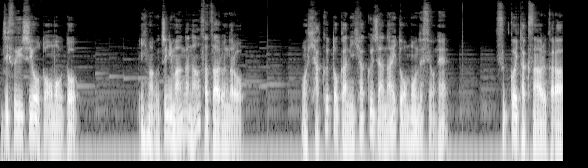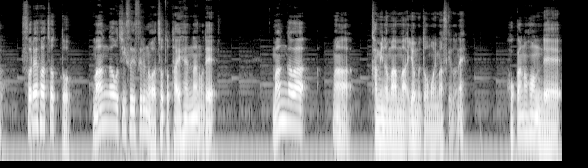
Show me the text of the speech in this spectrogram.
自炊しようと思うと、今うちに漫画何冊あるんだろう。もう100とか200じゃないと思うんですよね。すっごいたくさんあるから、それはちょっと、漫画を自炊するのはちょっと大変なので、漫画は、まあ、紙のまんま読むと思いますけどね。他の本で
